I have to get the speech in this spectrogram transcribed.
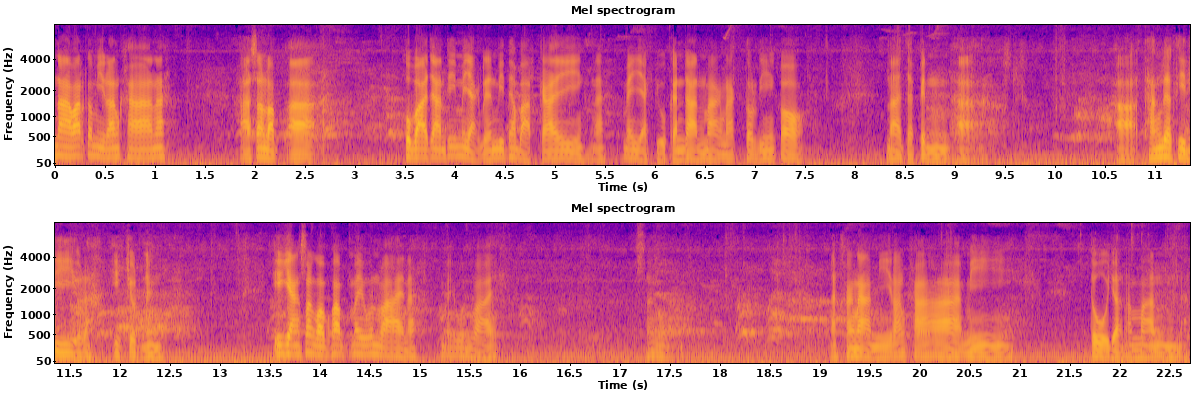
หน้าวัดก็มีร้านค้านะอ่าสำหรับอ่าครูบาอาจารย์ที่ไม่อยากเดินบิณฑบาตไกลนะไม่อยากอยู่กันดานมากนักตรงนี้ก็น่าจะเป็นอ่าอ่าทางเลือกที่ดีอยู่นะอีกจุดหนึ่งอีกอย่างสงบครับไม่วุ่นวายนะไม่วุ่นวายสงบนะข้างหน้ามีร้านค้ามี ตู้หยอดน้ำมันนะ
